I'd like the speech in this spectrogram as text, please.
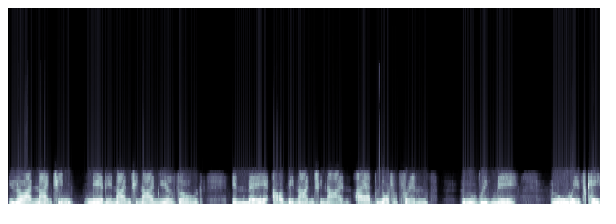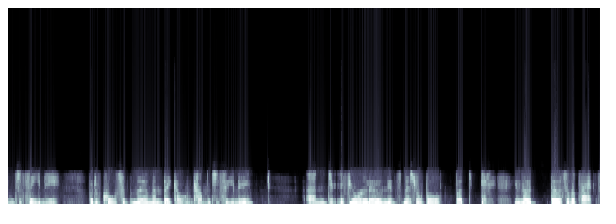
You know, I'm 19, nearly 99 years old. In May, I'll be 99. I have a lot of friends who ring me, who always came to see me. But of course, at the moment, they can't come to see me. And if you're alone, it's miserable. But, you know, those are the facts.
